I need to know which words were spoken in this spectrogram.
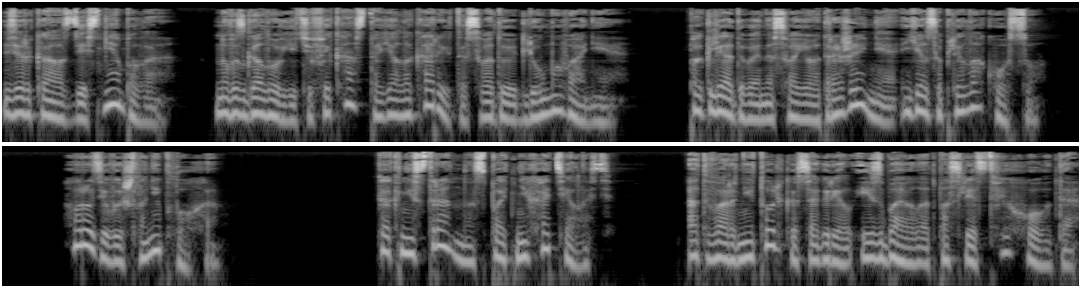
Зеркал здесь не было, но в изголовье тюфика стояла корыта с водой для умывания. Поглядывая на свое отражение, я заплела косу. Вроде вышло неплохо. Как ни странно, спать не хотелось. Отвар не только согрел и избавил от последствий холода,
